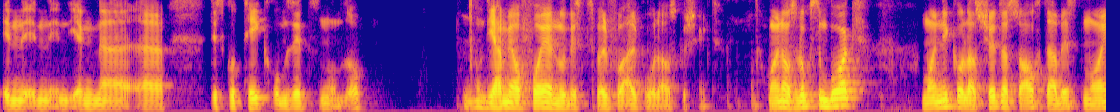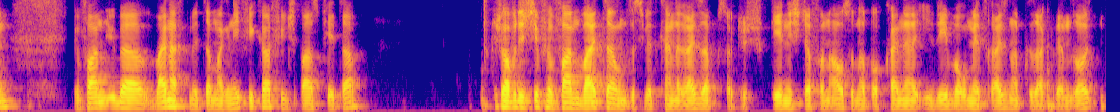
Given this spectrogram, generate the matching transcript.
in, in, in irgendeiner äh, Diskothek rumsitzen und so. Und die haben ja auch vorher nur bis 12 Uhr Alkohol ausgeschenkt. Moin aus Luxemburg. Moin Nikolas, schön, dass du auch da bist. Moin. Wir fahren über Weihnachten mit der Magnifica. Viel Spaß, Peter. Ich hoffe, die Schiffe fahren weiter und es wird keine Reise abgesagt. Ich gehe nicht davon aus und habe auch keine Idee, warum jetzt Reisen abgesagt werden sollten.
